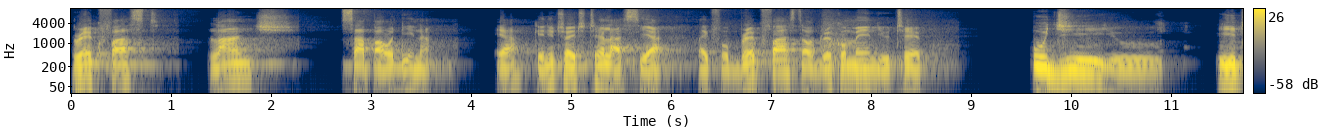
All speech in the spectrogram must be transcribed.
breakfast, lunch, supper, or dinner? Yeah? Can you try to tell us, yeah, like for breakfast, I would recommend you take uji, you eat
